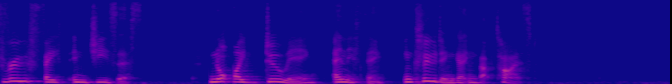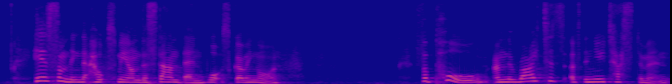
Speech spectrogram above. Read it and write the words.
through faith in Jesus, not by doing anything, including getting baptized. Here's something that helps me understand then what's going on. For Paul and the writers of the New Testament,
